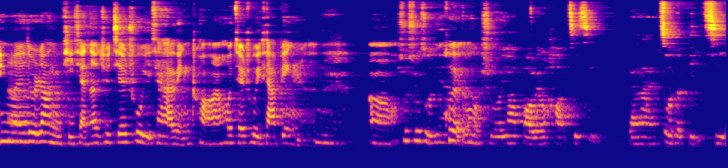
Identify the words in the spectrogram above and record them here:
因为就让你提前的去接触一下临床，然后接触一下病人。嗯嗯，叔叔昨天会跟我说要保留好自己。原来做的笔记，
